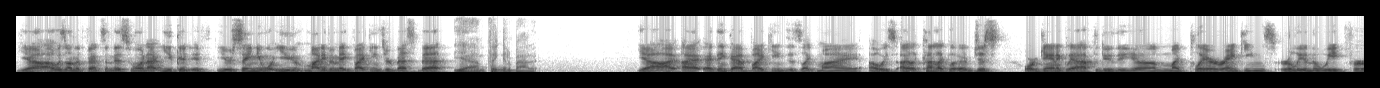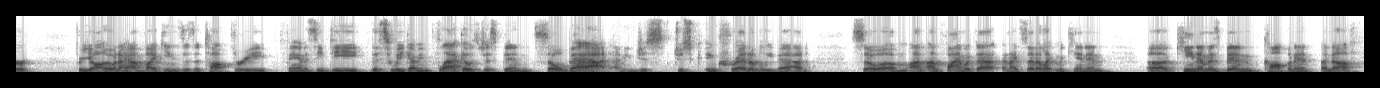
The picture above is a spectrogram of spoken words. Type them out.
Yeah, I was on the fence on this one. I, you could, if you're saying you you might even make Vikings your best bet. Yeah, I'm thinking about it. Yeah, I, I think I have Vikings as like my I always I kind of like just organically I have to do the um, my player rankings early in the week for for Yahoo, and I have Vikings as a top three fantasy D this week. I mean, Flacco's just been so bad. I mean, just just incredibly bad. So um, I'm I'm fine with that. And I said I like McKinnon. Uh, Keenum has been competent enough.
